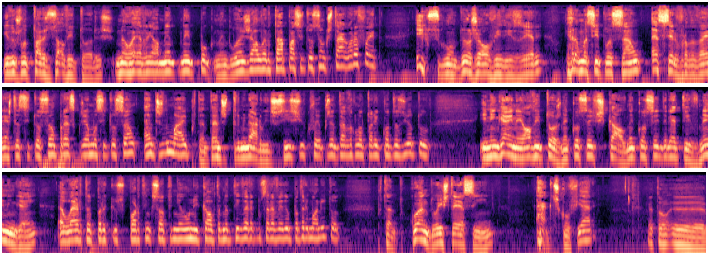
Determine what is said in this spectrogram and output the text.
e dos relatórios dos auditores não é realmente nem de pouco nem de longe a alertar para a situação que está agora feita. E que, segundo eu já ouvi dizer, era uma situação a ser verdadeira. Esta situação parece que já é uma situação antes de maio, portanto, antes de terminar o exercício que foi apresentado no relatório contas de outubro. E ninguém, nem auditores, nem Conselho Fiscal, nem Conselho Diretivo, nem ninguém, alerta para que o Sporting só tinha a única alternativa era começar a vender o património todo. Portanto, quando isto é assim, há que desconfiar. Então, eh,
